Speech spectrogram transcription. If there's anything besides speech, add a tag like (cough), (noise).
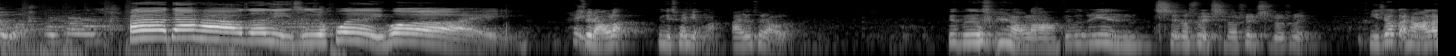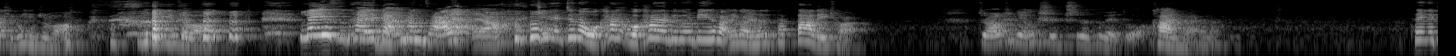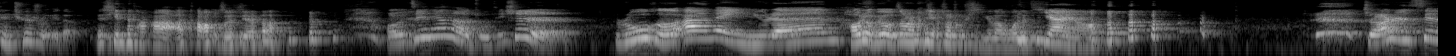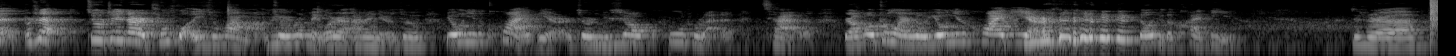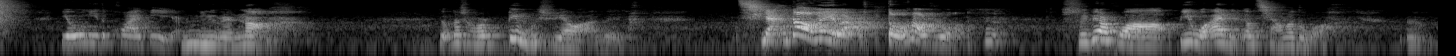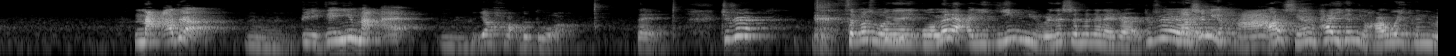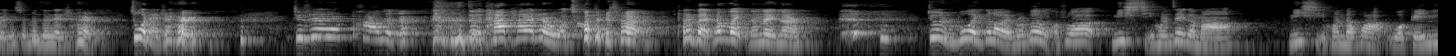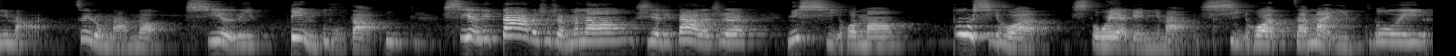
我是扣扣。Hello，大家好，这里是慧慧。嘿睡着了，你给踹醒了啊，又睡着了。biu biu 又睡着了啊，biu biu 最近吃了睡，吃了睡，吃了睡。你是要赶上俺俩体重是吗？(laughs) 是这意思吧？(laughs) 累死他也赶不上咱俩呀！今 (laughs) 天真的，我看我看见 biu biu 第一个反应感觉他他大了一圈儿，主要是零食吃的特别多。看出来了。他应该挺缺水的，就天天他哈躺出去了。(laughs) 我们今天的主题是，如何安慰女人？好久没有正儿八经说主题了，我的天呀！(laughs) 主要是现在不是就是这阵儿挺火的一句话嘛，就是说美国人安慰女人就 “you need quiet dear”，就是你需要哭出来，亲爱的。然后中国人就 “you need quiet dear”，有你的快递就是 “you need cry dear”。女人呐，有的时候并不需要安慰，钱到位了，都好说。随便花比我爱你要强得多。嗯拿着嗯比给你买嗯，要好得多。对，就是怎么说呢？(laughs) 我们俩以以女人的身份站在这儿，就是我是女孩儿，啊，行，她一个女孩儿，我以一个女人的身份站在这儿，坐在这儿，就是趴在这儿。(laughs) 对他趴在这儿，我坐在这儿，他把他尾弄在那儿。(laughs) 就是如果一个老爷们儿问我说你喜欢这个吗？你喜欢的话，我给你买。这种男的吸引力并不大，(laughs) 吸引力大的是什么呢？吸引力大的是你喜欢吗？不喜欢，我也给你买。喜欢，咱买一堆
